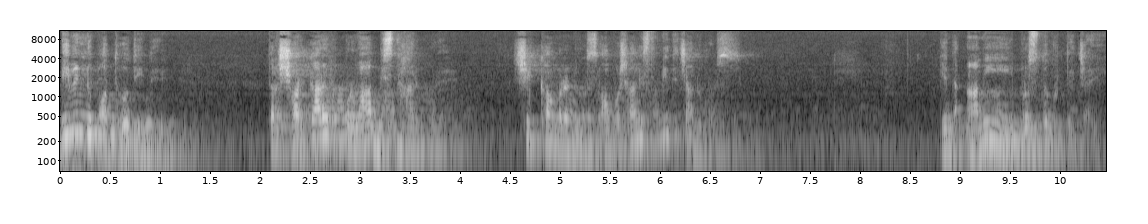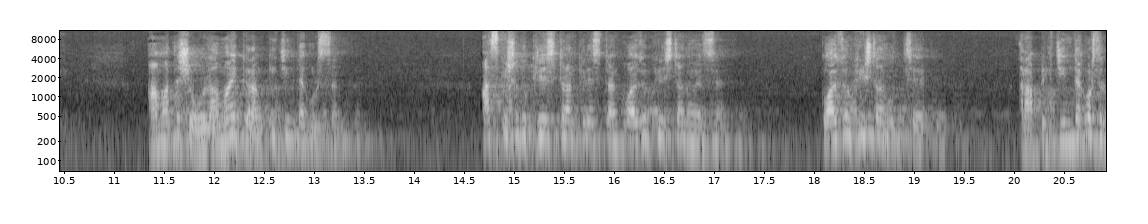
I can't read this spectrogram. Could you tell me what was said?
বিভিন্ন পদ্ধতিতে তারা সরকারের প্রভাব বিস্তার করে শিক্ষা অঙ্গনে ঢুকছে, অপসংস্কৃতি চালু করছে। কিন্তু আমি প্রশ্ন করতে চাই, আমাদের সে ওলামাই কেরাম কি চিন্তা করছেন? আজকে শুধু খ্রিস্টান খ্রিস্টান, কয়জন খ্রিস্টান হয়েছে? কয়জন খ্রিস্টান হচ্ছে? আর আপনি কি চিন্তা করছেন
